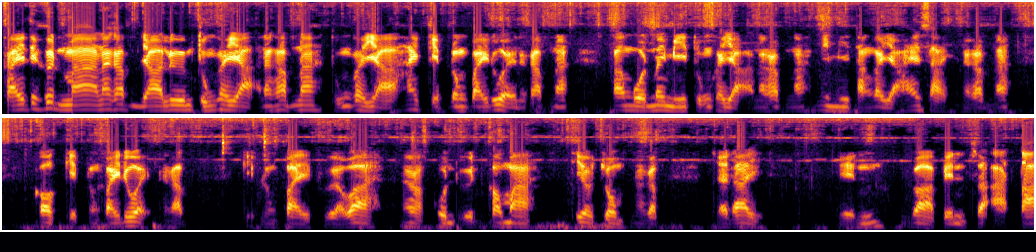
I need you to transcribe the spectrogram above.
ใครที่ขึ้นมานะครับ อย่าลืมถุงขยะนะครับนะถุงขยะให้เก็บลงไปด้วยนะครับนะข้างบนไม่มีถุงขยะนะครับนะไม่มีถังขยะให้ใส่นะครับนะก็เก็บลงไปด้วยนะครับ เก็บลงไปเผื่อว่านะครับคนอื่นเข้ามาเที่ยวชมนะครับ จะได้เห็นว่าเป็นสะอาดตา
